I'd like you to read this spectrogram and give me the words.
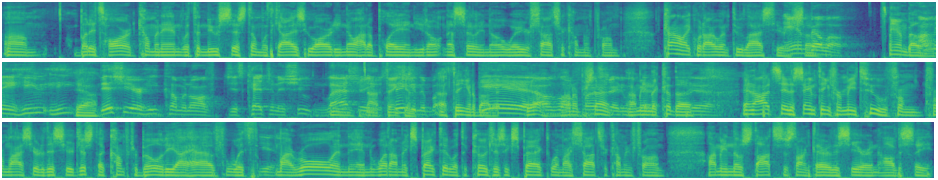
Um, but it's hard coming in with a new system with guys who already know how to play and you don't necessarily know where your shots are coming from. Kind of like what I went through last year. and so- Bello. And Bello. I mean, he he. Yeah. This year he coming off just catching and shooting. Last year he Not was thinking. thinking, about uh, thinking about yeah, it. I was a little frustrated. With I mean, that. the, the yeah. and I'd say the same thing for me too. From from last year to this year, just the comfortability I have with Yeah. my role and, and what I'm expected, what the coaches expect, where my shots are coming from. I mean, those thoughts just aren't there this year, and obviously,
